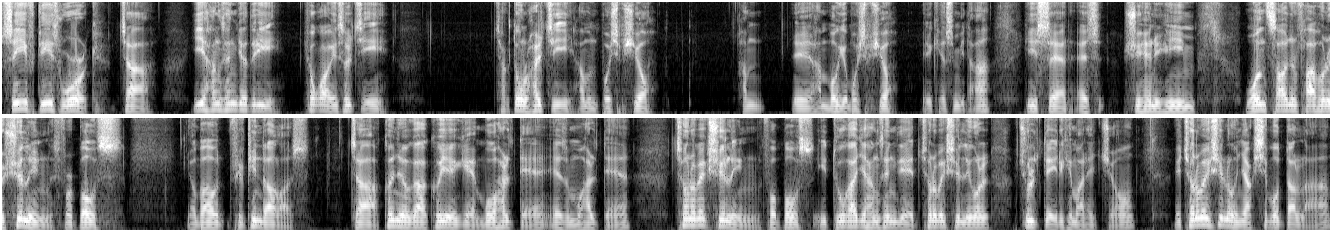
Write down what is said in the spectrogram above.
See if these work. 자, 이 항생제들이 효과가 있을지, 작동을 할지 한번 보십시오. 한, 예, 한번 먹여 보십시오. 이렇게 했습니다. He said, as she handed him 1,500 shillings for both, about $15. 자, 그녀가 그에게 뭐 할 때, 에서 뭐 할 때, 1500 shilling for both 이 두 가지 항생제 1500 shilling을 줄 때 이렇게 말했죠. 1500 shilling은 약 15달러.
